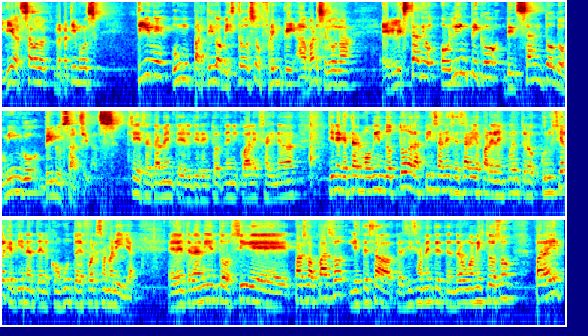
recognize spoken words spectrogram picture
El día sábado, repetimos, tiene un partido amistoso frente a Barcelona en el Estadio Olímpico de Santo Domingo de los Áchilas. Sí, exactamente. El director técnico Alex Aguinaga tiene que estar moviendo todas las piezas necesarias para el encuentro crucial que tiene ante el conjunto de Fuerza Amarilla. El entrenamiento sigue paso a paso y este sábado precisamente tendrá un amistoso para ir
